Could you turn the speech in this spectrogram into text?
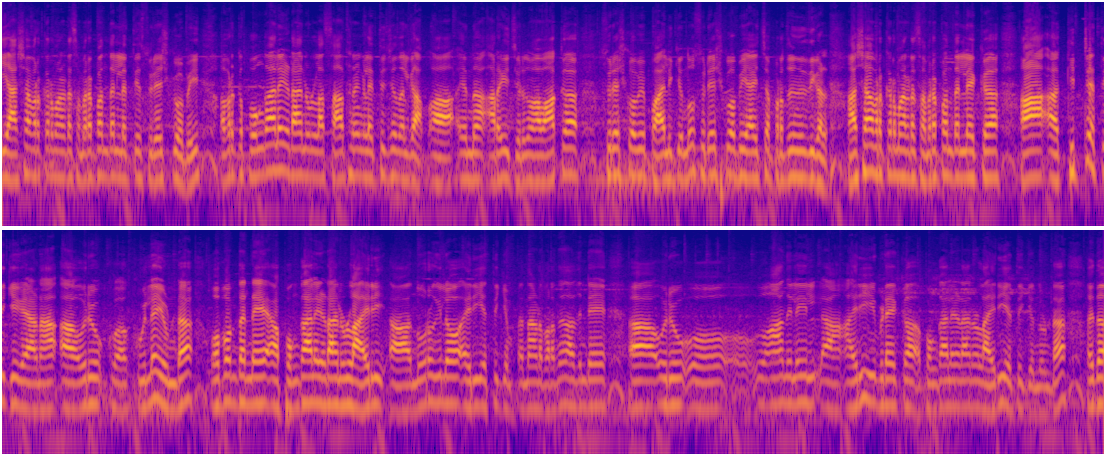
ഈ ആശാവർക്കർമാരുടെ സമരപന്തലിലെത്തിയ സുരേഷ് ഗോപി അവർക്ക് പൊങ്കാലയിടാനുള്ള സാധനങ്ങൾ എത്തിച്ചു നൽകാം എന്ന് അറിയിച്ചിരുന്നു. ആ വാക്ക് സുരേഷ് ഗോപി പാലിക്കുന്നു. സുരേഷ് ഗോപി അയച്ച പ്രതിനിധികൾ ആശാവർക്കർമാരുടെ സമരപന്തലിലേക്ക് ആ കിറ്റ് എത്തിക്കുകയാണ്. ഒരു കുലയുണ്ട്. ഒപ്പം തന്നെ പൊങ്കാല പൊങ്കാലയിടാനുള്ള അരി നൂറ് കിലോ അരി എത്തിക്കും എന്നാണ് പറഞ്ഞത്. അതിന്റെ ഒരു ആ നിലയിൽ അരി ഇവിടേക്ക് പൊങ്കാലയിടാനുള്ള അരി എത്തിക്കുന്നുണ്ട്. ഇത്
